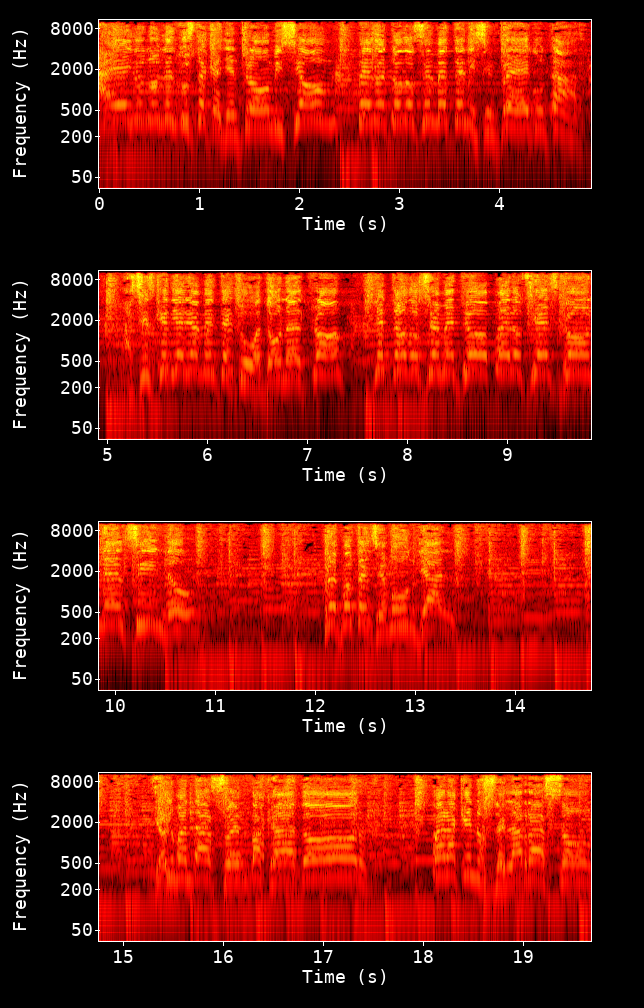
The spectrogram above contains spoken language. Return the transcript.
A ellos no les gusta que haya intromisión, pero en todo se meten y sin preguntar. Así es que diariamente actúa Donald Trump, y en todo se metió, pero si es con él, si no. Prepotencia mundial. Y hoy manda a su embajador para que nos dé la razón.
